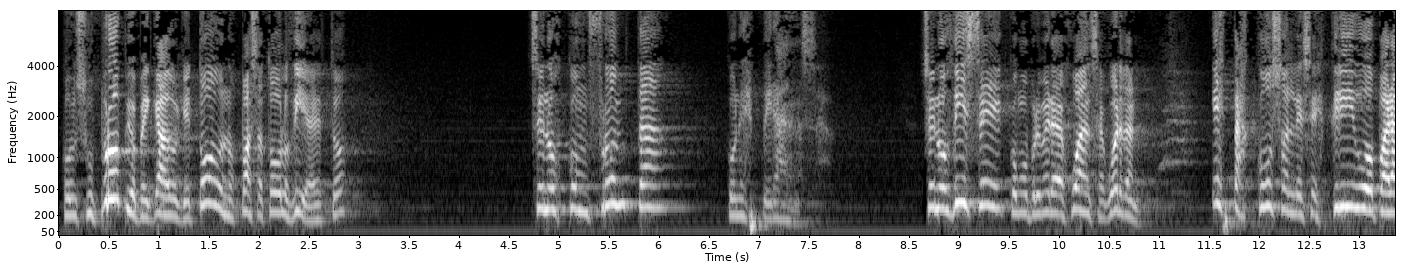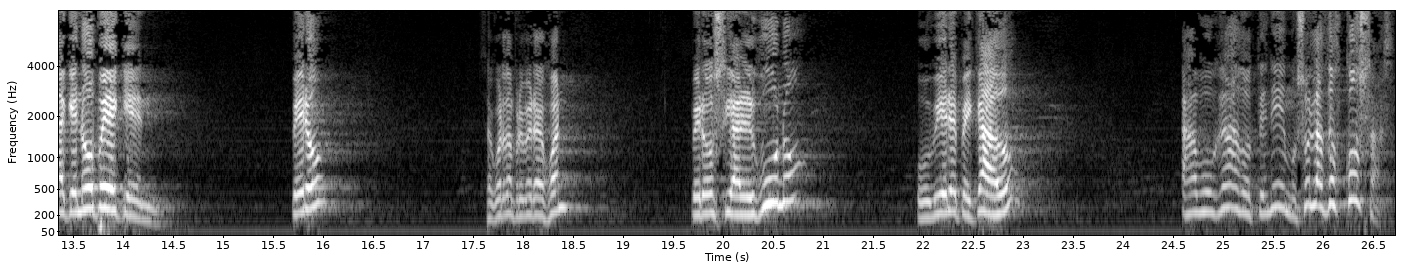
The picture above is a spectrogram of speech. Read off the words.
con su propio pecado, que todo nos pasa todos los días esto, se nos confronta con esperanza. Se nos dice, como primera de Juan, ¿se acuerdan? Estas cosas les escribo para que no pequen. Pero, ¿se acuerdan primera de Juan? Pero si alguno hubiere pecado, abogado tenemos. Son las dos cosas.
